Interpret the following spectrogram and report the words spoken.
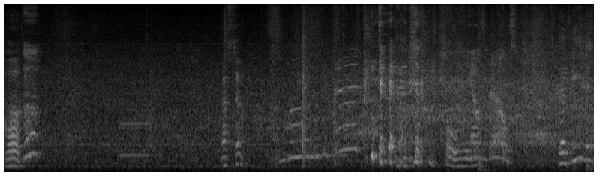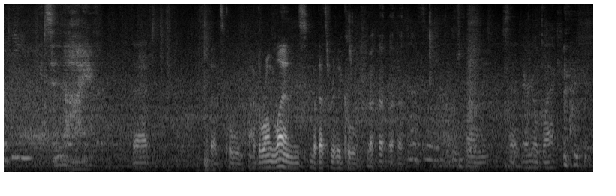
That's two. Oh, look at that! Holy Count spells. The P is the P. It's alive. That that's cool. I have the wrong lens, but that's really cool. that's cool. Is that Arial Black?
